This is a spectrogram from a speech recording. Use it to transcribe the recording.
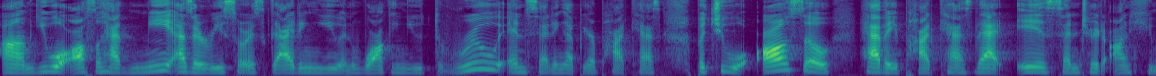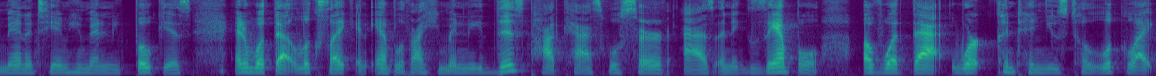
um, you will also have me as a resource guiding you and walking you through and setting up your podcast, but you will also have a podcast that is centered on humanity and humanity focus and what that looks like and amplify humanity. This podcast will serve as an example of what that work continues to look like.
